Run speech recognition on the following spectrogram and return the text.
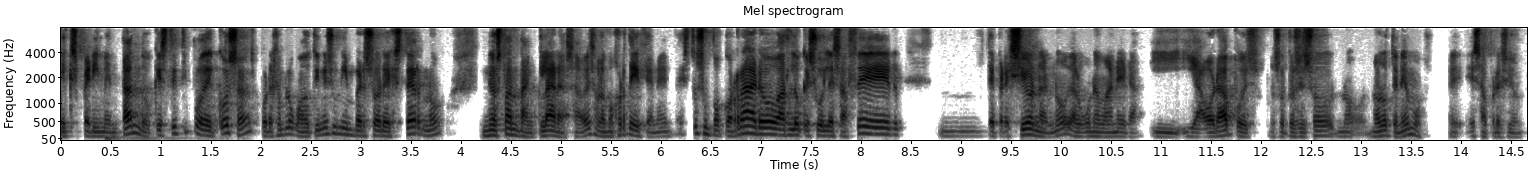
experimentando que este tipo de cosas, por ejemplo, cuando tienes un inversor externo, no están tan claras, ¿sabes? A lo mejor te dicen, eh, esto es un poco raro, haz lo que sueles hacer, mm, te presionan, ¿no? De alguna manera. Y, ahora, pues nosotros eso no, no lo tenemos, eh, esa presión.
